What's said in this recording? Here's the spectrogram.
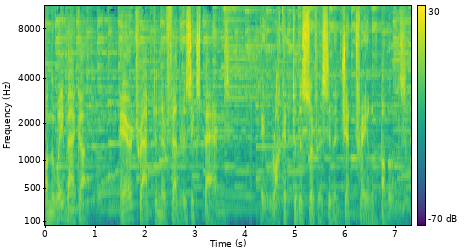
On the way back up, air trapped in their feathers expands. They rocket to the surface in a jet trail of bubbles.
